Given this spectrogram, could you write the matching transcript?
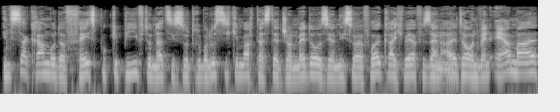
Instagram oder Facebook gebieft und hat sich so drüber lustig gemacht, dass der John Meadows ja nicht so erfolgreich wäre für sein mhm. Alter. Und wenn er mal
